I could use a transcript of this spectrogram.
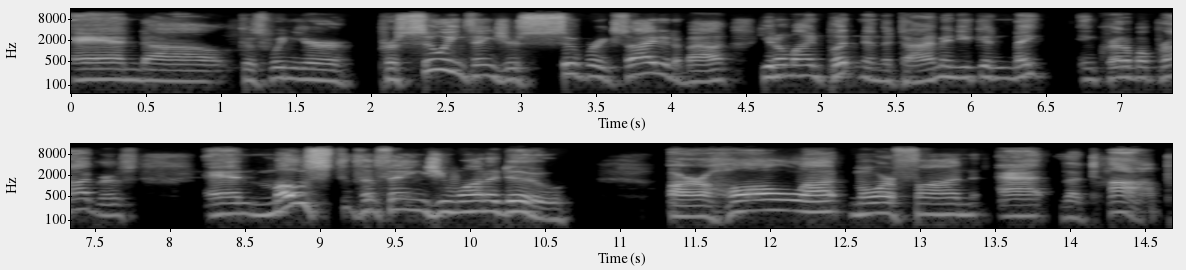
And because uh, when you're pursuing things you're super excited about, you don't mind putting in the time, and you can make incredible progress. And most of the things you want to do are a whole lot more fun at the top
